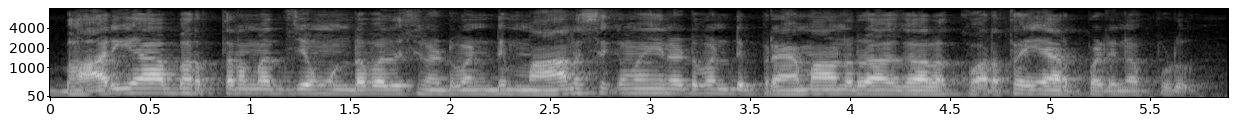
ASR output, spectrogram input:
భార్యాభర్తల మధ్య ఉండవలసినటువంటి మానసికమైనటువంటి ప్రేమానురాగాల కొరత ఏర్పడినప్పుడు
